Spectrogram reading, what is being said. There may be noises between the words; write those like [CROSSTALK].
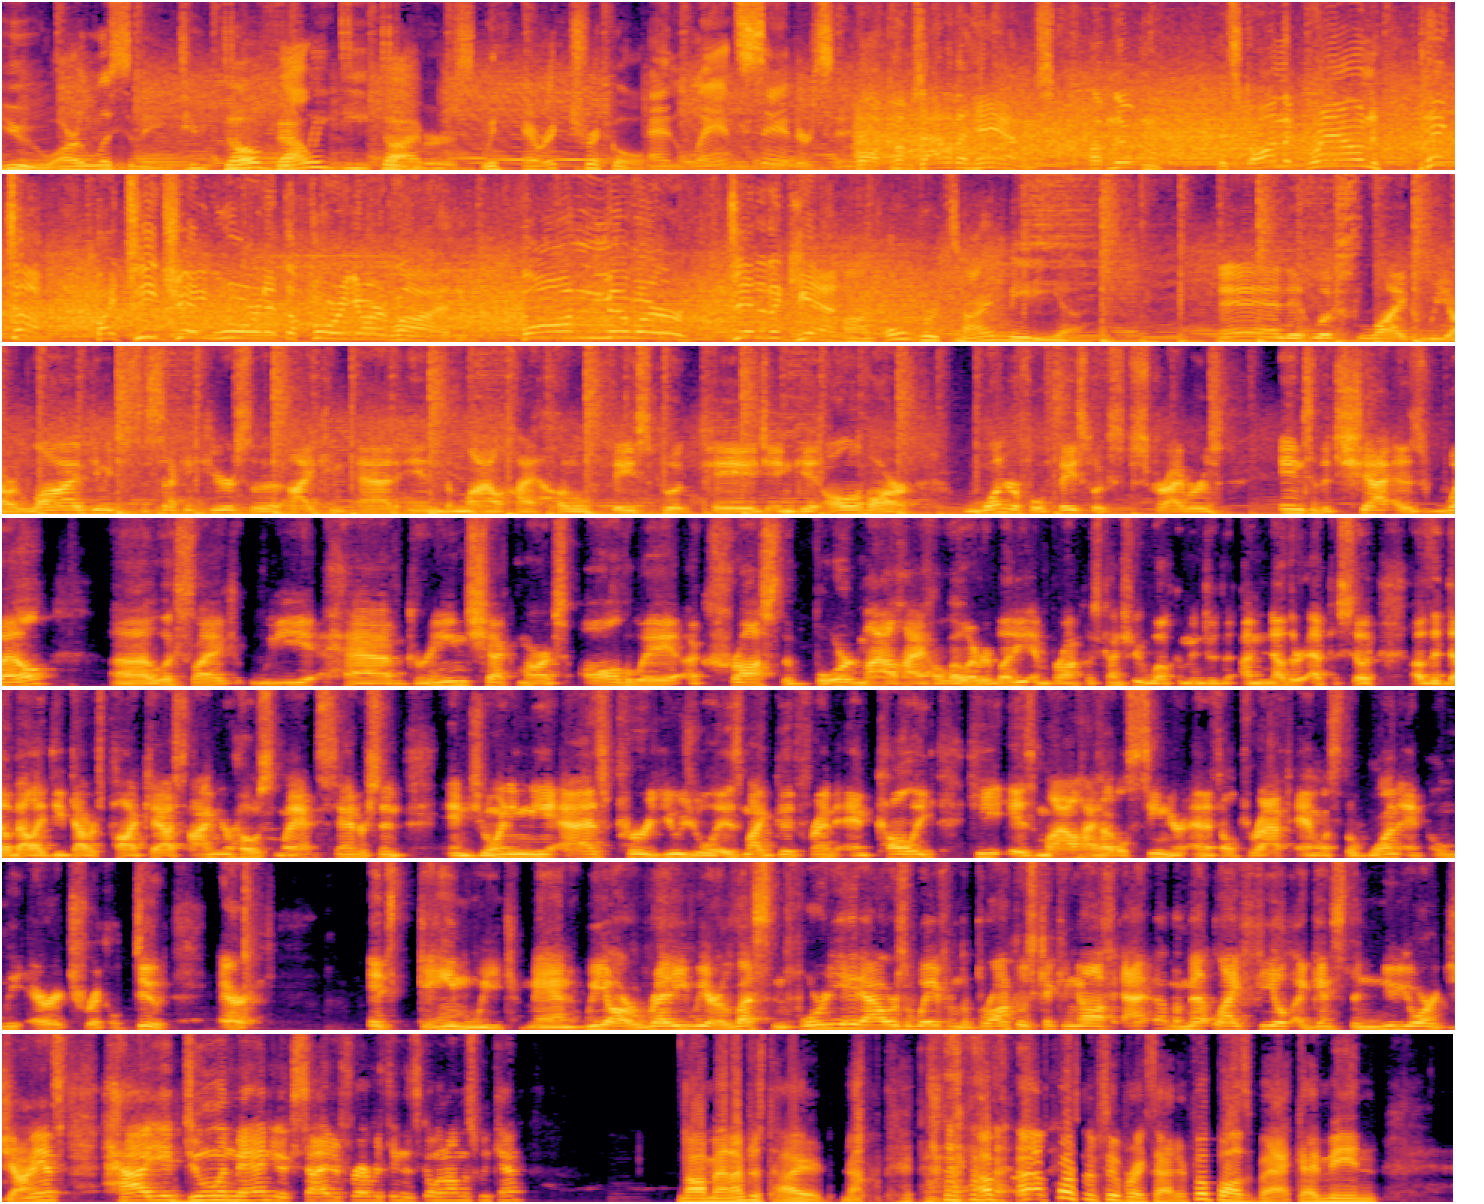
You are listening to Dove Valley Deep Divers with Erick Trickel and Lance Sanderson. Ball comes out of the hands of Newton. It's on the ground, picked up by TJ Ward at the four yard line. Von Miller did it again. On Overtime Media. And it looks like we are live. Give me just a second here so that I can add in the Mile High Huddle Facebook page and get all of our wonderful Facebook subscribers into the chat as well. Uh, looks like we have green check marks all the way across the board. Mile high. Hello, everybody in Broncos country. Welcome into the, another episode of the Dove Valley Deep Divers podcast. I'm your host, Lance Sanderson, and joining me as per usual is my good friend and colleague. He is Mile High Huddle senior NFL draft analyst, the one and only Erick Trickel. Dude, Eric, it's game week, man. We are ready. We are less than 48 hours away from the Broncos kicking off at the MetLife Field against the New York Giants. How you doing, man? You excited for everything that's going on this weekend? No, man, I'm just tired. No, [LAUGHS] of, of course I'm super excited. Football's back. I mean,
